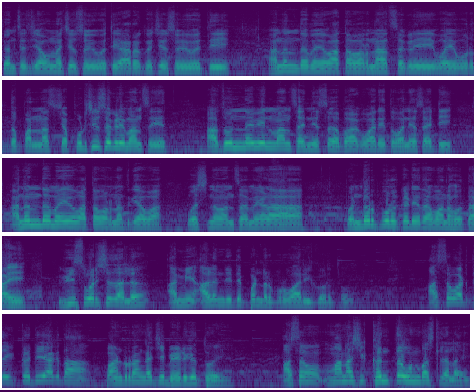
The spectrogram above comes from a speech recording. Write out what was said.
त्यांच्या जेवणाची सोय होती आरोग्याची सोय होती. आनंदमय वातावरणात सगळी वयवृद्ध पन्नासच्या पुढची सगळी माणसं आहेत. अजून नवीन माणसांनी सहभाग वारीत होण्यासाठी आनंदमय वातावरणात घ्यावा. वैष्णवांचा मेळा हा पंढरपूरकडे रवाना होत आहे. वीस वर्ष झालं आम्ही आळंदी ते पंढरपूर वारी करतो. असं वाटतं की कधी एकदा पांडुरंगाची भेट घेतोय. असं मनाशी खंत होऊन बसलेलं आहे.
